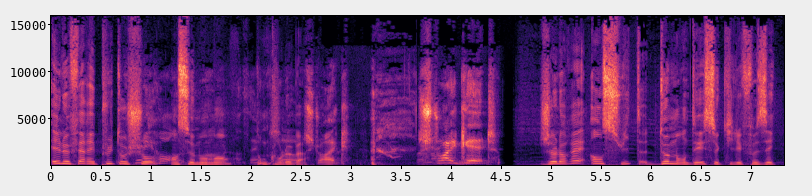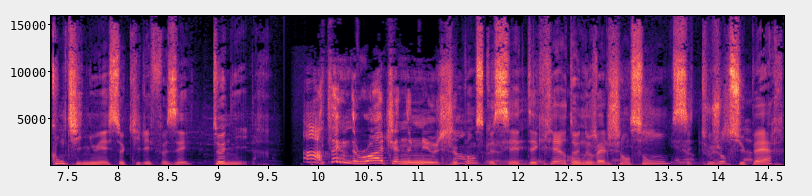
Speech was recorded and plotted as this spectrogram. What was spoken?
Et le fer est plutôt chaud en ce moment, donc on le bat. Je leur ai ensuite demandé ce qui les faisait continuer, ce qui les faisait tenir. Je pense que c'est d'écrire de nouvelles chansons, c'est toujours super.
